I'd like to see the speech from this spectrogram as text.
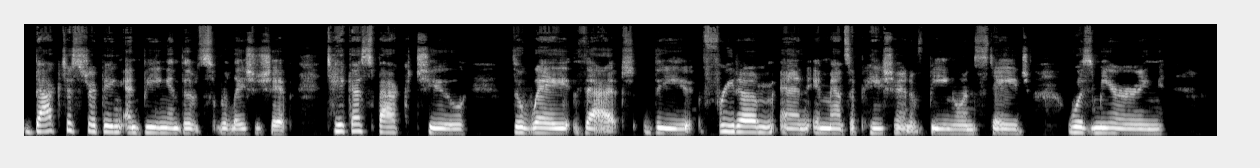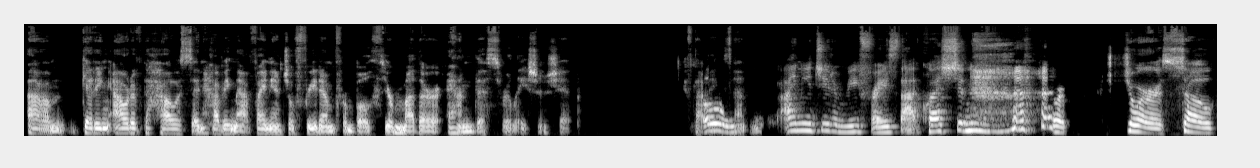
back to stripping and being in this relationship take us back to the way that the freedom and emancipation of being on stage was mirroring um, getting out of the house and having that financial freedom from both your mother and this relationship. If that oh, makes sense. I need you to rephrase that question. or Sure. So,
